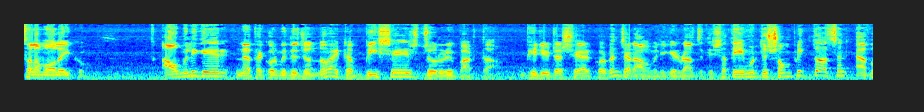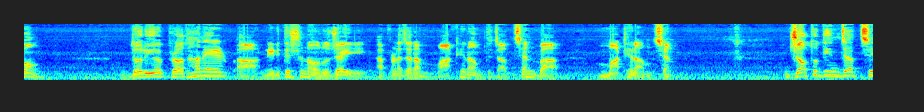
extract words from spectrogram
সালাম আলাইকুম। আওয়ামী লীগের নেতাকর্মীদের জন্য একটা বিশেষ জরুরি বার্তা। ভিডিওটা শেয়ার করবেন যারা আওয়ামী লীগের রাজনীতির সাথে এই মুহূর্তে সম্পৃক্ত আছেন এবং দলীয় প্রধানের নির্দেশনা অনুযায়ী আপনারা যারা মাঠে নামতে যাচ্ছেন বা মাঠে নামছেন, যত দিন যাচ্ছে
